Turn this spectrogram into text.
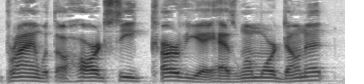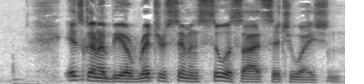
Brian with the hard C Cervier has one more donut, it's going to be a Richard Simmons suicide situation.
